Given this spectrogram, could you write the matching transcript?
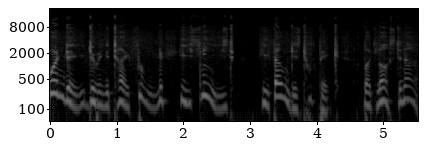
One day during a typhoon, he sneezed. He found his toothpick, but lost an eye.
